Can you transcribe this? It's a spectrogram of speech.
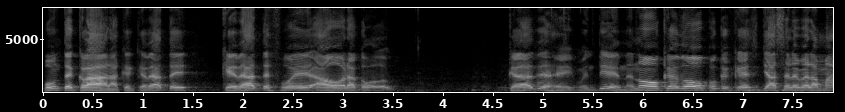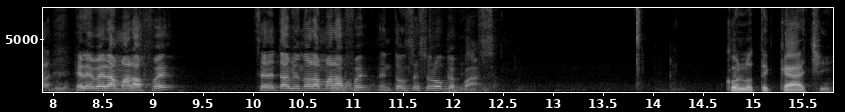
Ponte clara, que quedaste, quedaste fue ahora, co- quedaste ahí, ¿me entiendes? No, quedó porque que ya se le ve la mala, se le ve la mala fe, se le está viendo la mala fe, entonces eso es lo que pasa. Con los Tecachi,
